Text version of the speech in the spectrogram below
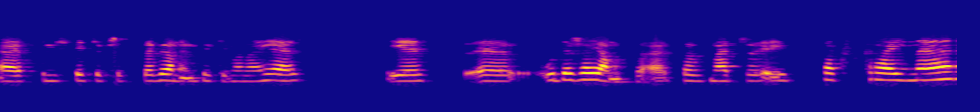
e, w tym świecie przedstawionym, w jakim ona jest, jest e, uderzające. To znaczy jest tak skrajne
